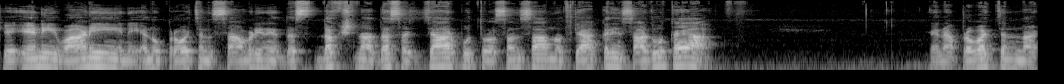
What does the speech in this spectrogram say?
કે એની વાણીને એનું પ્રવચન સાંભળીને દસ દક્ષના દસ હજાર પુત્રો સંસારનો ત્યાગ કરીને સાધુ થયા. એના પ્રવચનના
